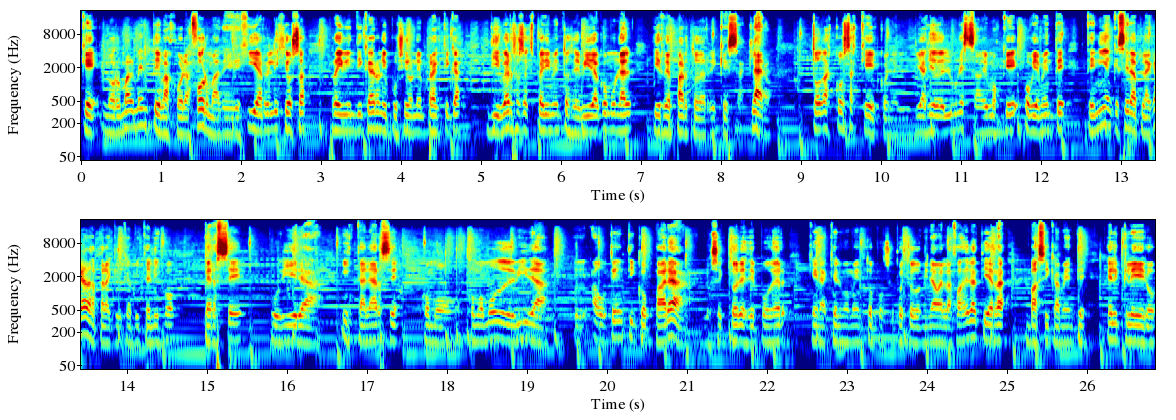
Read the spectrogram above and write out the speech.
que normalmente bajo la forma de herejía religiosa reivindicaron y pusieron en práctica diversos experimentos de vida comunal y reparto de riqueza. Claro, todas cosas que con el diario del lunes sabemos que obviamente tenían que ser aplacadas para que el capitalismo per se pudiera instalarse como, como modo de vida eh, auténtico para los sectores de poder que en aquel momento por supuesto dominaban la faz de la tierra, básicamente el clero,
